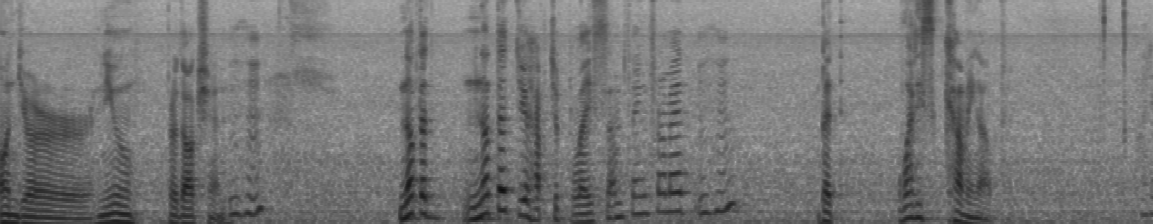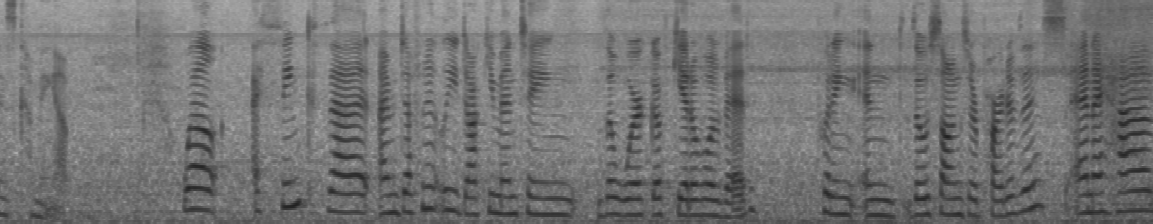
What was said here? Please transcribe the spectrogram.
on your new production. Mm-hmm. Not that not that you have to play something from it, mm-hmm. but what is coming up? What is coming up? Well, I think that I'm definitely documenting the work of Quiero Volver, putting and those songs are part of this, and I have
